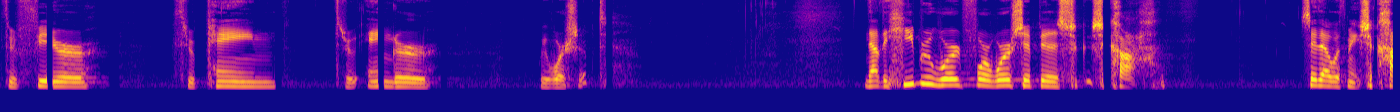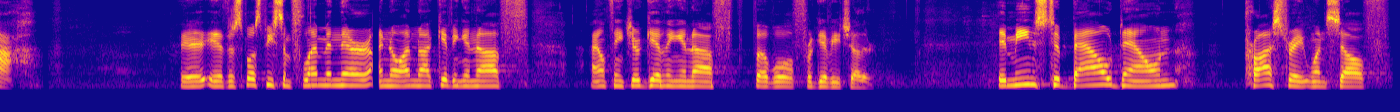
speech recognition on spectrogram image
through fear, through pain, through anger. We worshiped. Now, the Hebrew word for worship is shakah. Say that with me, shakah. If there's supposed to be some phlegm in there, I know I'm not giving enough. I don't think you're giving enough, but we'll forgive each other. It means to bow down, prostrate oneself,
